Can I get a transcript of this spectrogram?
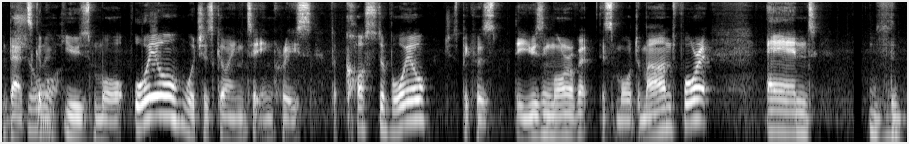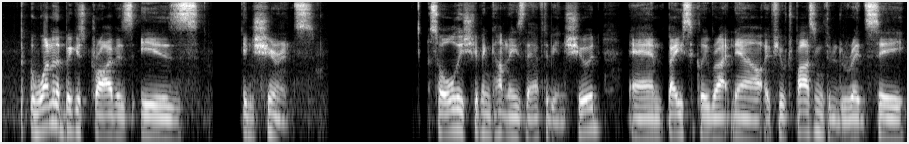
That's going to use more oil, which is going to increase the cost of oil, just because they're using more of it. There's more demand for it, and the, one of the biggest drivers is insurance. So all these shipping companies they have to be insured, and basically right now, if you're passing through the Red Sea,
